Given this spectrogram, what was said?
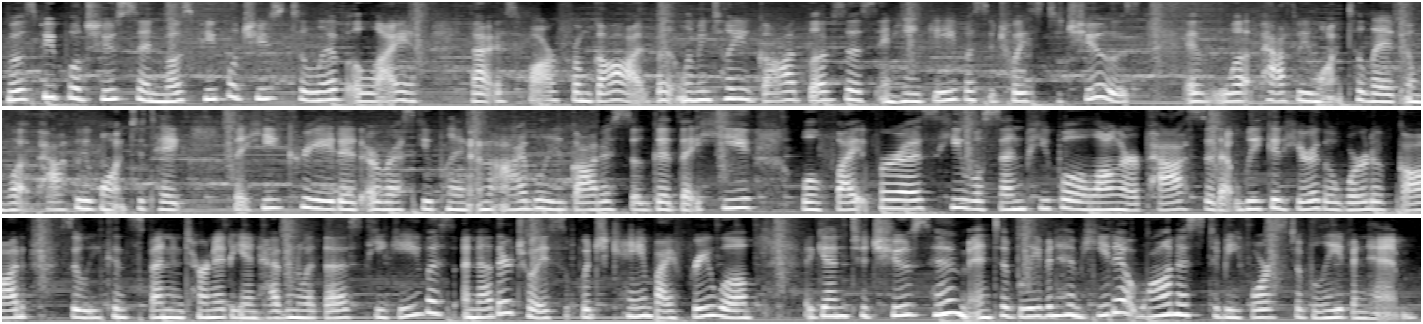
Most people choose sin. Most people choose to live a life that is far from God. But let me tell you, God loves us and He gave us a choice to choose of what path we want to live and what path we want to take. That He created a rescue plan. And I believe God is so good that He will fight for us. He will send people along our path so that we could hear the word of God, so we can spend eternity in heaven with us. He gave us another choice, which came by free will, again, to choose Him and to believe in Him. He didn't want us to be forced to believe in Him.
